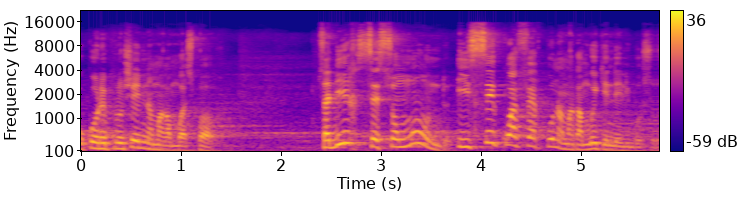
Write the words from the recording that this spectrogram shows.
okoreproche nini na makambo sport? C'est-à-dire c'est son monde. Il sait quoi faire mpona makambo ekende liboso.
